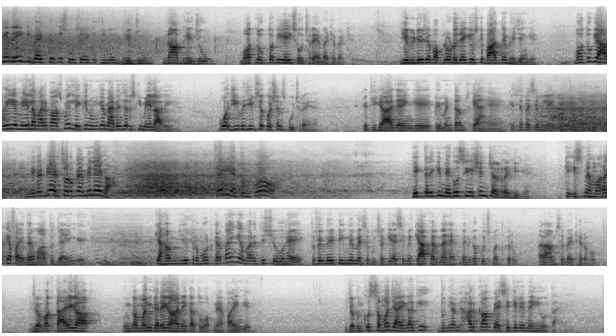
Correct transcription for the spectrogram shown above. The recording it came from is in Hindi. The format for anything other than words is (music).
ये नहीं कि बैठ करके सोच रहे हैं कि ईमेल भेजूं, ना भेजूं। बहुत लोग तो अभी यही सोच रहे हैं बैठे बैठे ये वीडियो जब अपलोड हो जाएगी, उसके बाद में भेजेंगे। बहुतों की आ गई है मेल हमारे पास में, लेकिन उनके मैनेजर की मेल आ रही है। वो अजीब अजीब से क्वेश्चन पूछ रहे हैं कि ठीक है, आ जाएँगे पेमेंट टर्म्स क्या हैं, कितने पैसे मिलेंगे? हमने कहा, डेढ़ सौ रुपये मिलेगा। चाहिए तुमको। एक तरह की नेगोशिएशन चल रही है कि इसमें हमारा क्या फ़ायदा है, वहाँ तो जाएँगे। क्या हम ये प्रमोट कर पाएँगे? हमारा जो शो है तो फिर मेरी टीम ने मेरे से पूछा कि ऐसे में क्या करना है? मैंने कहा, कुछ मत करो, आराम से बैठे रहो। जब वक्त आएगा, उनका मन करेगा आने का तो अपने आप आएँगे। जब उनको समझ आएगा कि दुनिया में हर काम पैसे के लिए नहीं होता है,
